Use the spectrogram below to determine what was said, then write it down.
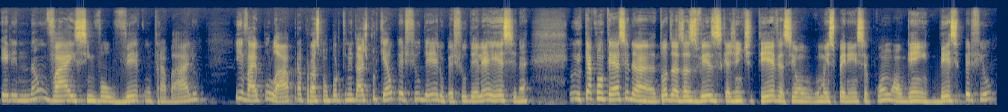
ele não vai se envolver com o trabalho e vai pular para a próxima oportunidade, porque é o perfil dele, o perfil dele é esse, né? o que acontece, né, todas as vezes que a gente teve assim alguma experiência com alguém desse perfil,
